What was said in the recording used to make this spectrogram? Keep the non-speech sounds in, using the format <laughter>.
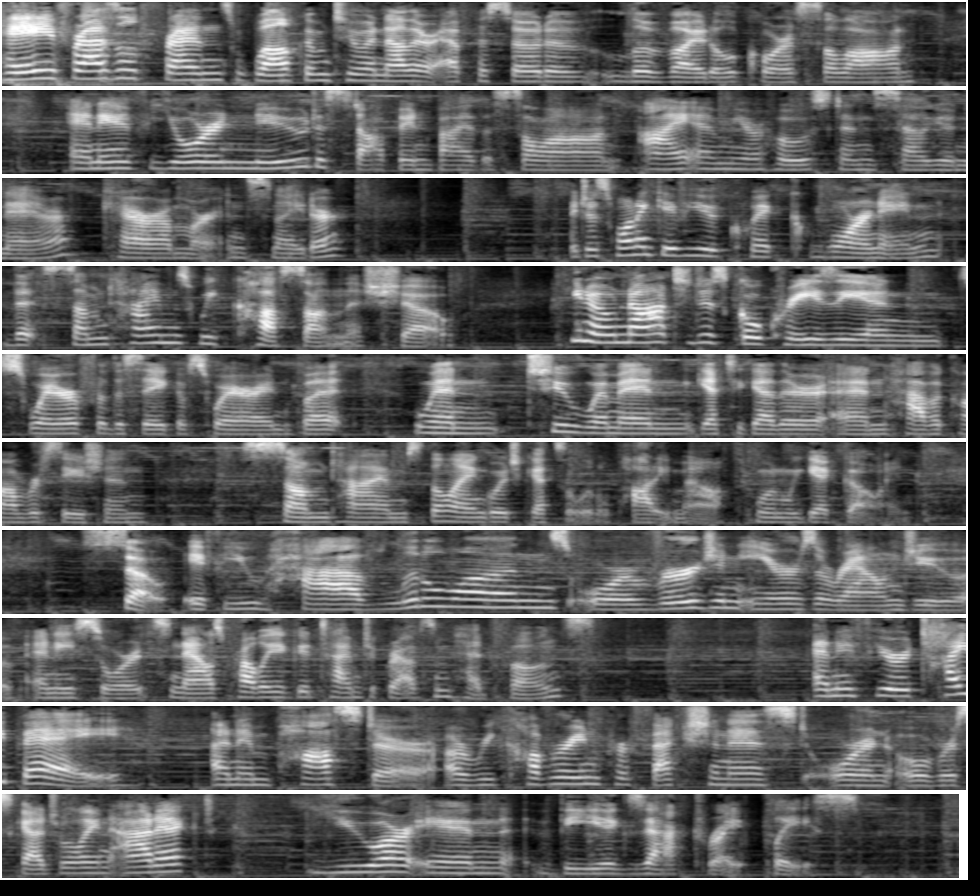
Hey, frazzled friends, welcome to another episode of Le Vital Corps Salon. And if you're new to stopping by the salon, I am your host and salionaire, Kara Martin Snyder. I just want to give you a quick warning that sometimes we cuss on this show. You know, not to just go crazy and swear for the sake of swearing, but when two women get together and have a conversation, sometimes the language gets a little potty mouth when we get going. So, if you have little ones or virgin ears around you of any sorts, now's probably a good time to grab some headphones. And if you're type A, an imposter, a recovering perfectionist, or an overscheduling addict, you are in the exact right place.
